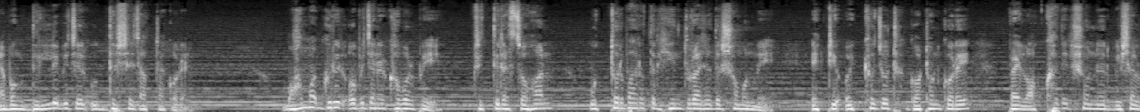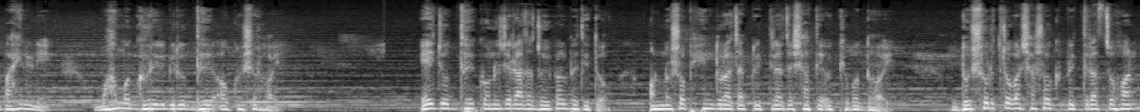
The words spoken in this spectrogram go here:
এবং দিল্লি বিজয়ের উদ্দেশ্যে যাত্রা করেন। মোহাম্মদ ঘুরির অভিযানের খবর পেয়ে পৃথ্বীরাজ চৌহান উত্তর ভারতের হিন্দু রাজাদের সমন্বয়ে একটি ঐক্যজোট গঠন করে প্রায় লক্ষাধিক সৈন্যের বিশাল বাহিনী নিয়ে মোহাম্মদ ঘুরির বিরুদ্ধে অগ্রসর হয়। এই যুদ্ধে কনুজের রাজা জয়পাল ব্যতীত অন্য সব হিন্দু রাজা পৃথ্বীরাজের সাথে ঐক্যবদ্ধ হয়। দুঃচরিত্রবান শাসক পৃথ্বীরাজ চৌহান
